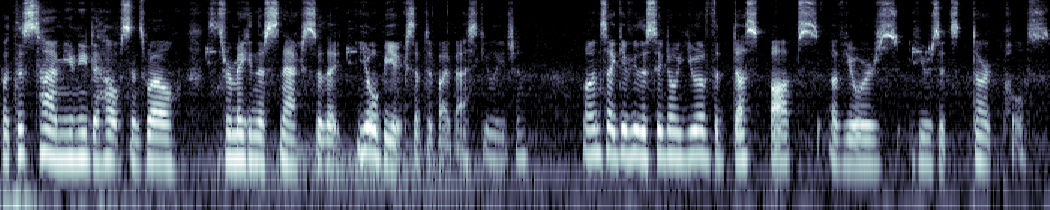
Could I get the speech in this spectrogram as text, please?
but this time you need to help since, well, since we're making this snack so that you'll be accepted by Basculegion. Once I give you the signal, you have the dust bops of yours use its dark pulse.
